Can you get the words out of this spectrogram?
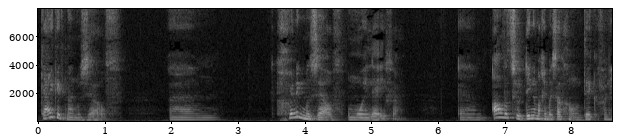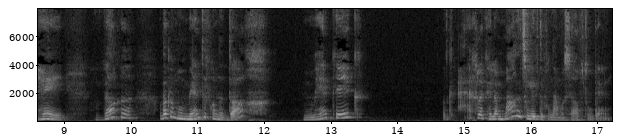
kijk ik naar mezelf? Um, gun ik mezelf een mooi leven? Um, al dat soort dingen mag je mezelf gaan ontdekken van hé, hey, welke, welke momenten van de dag merk ik dat ik eigenlijk helemaal niet zo liefdevol naar mezelf toe ben?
